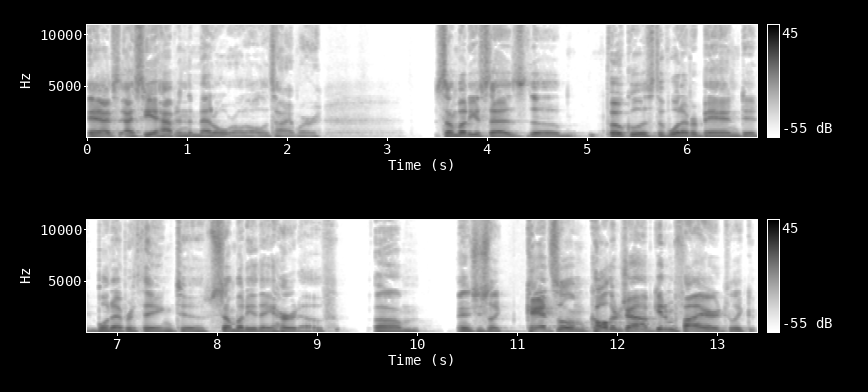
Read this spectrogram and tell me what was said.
and I've, I see it happen in the metal world all the time where somebody says the vocalist of whatever band did whatever thing to somebody they heard of. Um, and it's just like, cancel them, call their job, get them fired. Like,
